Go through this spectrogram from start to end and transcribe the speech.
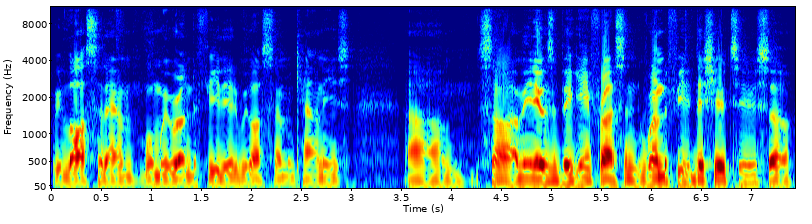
we lost to them when we were undefeated. We lost to them in counties. Um, so, I mean, it was a big game for us, and we're undefeated this year, too. So,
